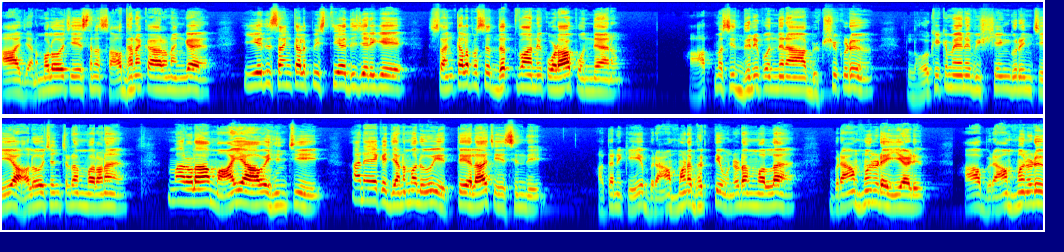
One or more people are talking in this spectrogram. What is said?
ఆ జన్మలో చేసిన సాధన కారణంగా ఏది సంకల్పిస్తే అది జరిగే సంకల్ప సిద్ధత్వాన్ని కూడా పొందాను. ఆత్మసిద్ధిని పొందిన ఆ భిక్షుకుడు లౌకికమైన విషయం గురించి ఆలోచించడం వలన మరలా మాయ ఆవహించి అనేక జన్మలు ఎత్తేలా చేసింది. అతనికి బ్రాహ్మణ భక్తి ఉండడం వల్ల బ్రాహ్మణుడయ్యాడు. ఆ బ్రాహ్మణుడు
